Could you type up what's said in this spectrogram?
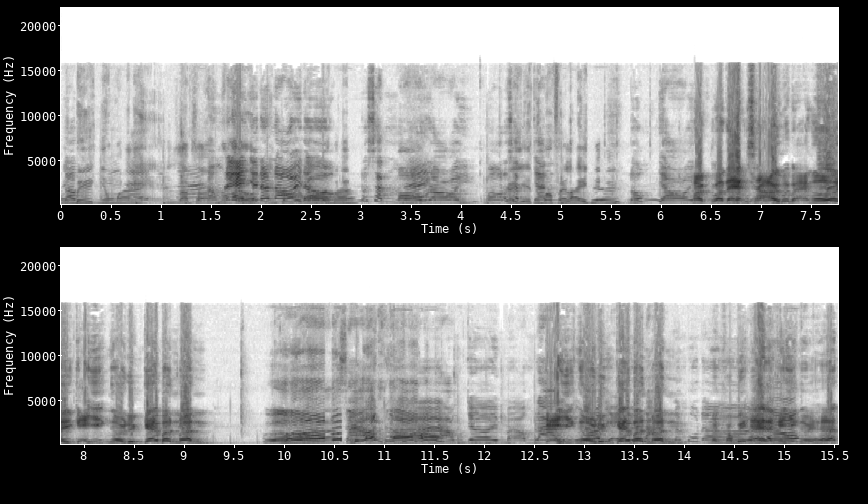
em biết nhưng mà làm sao em không nói lẽ được? vậy nó nói được. nó xanh mồ rồi mồ nó xanh vậy mới phải lầy chứ đúng rồi. Thật là đáng sợ mấy bạn ơi Kẻ giết người đứng kế bên mình rồi sao ông thở ông chơi mà ông la Kẻ giết người đứng kế bên mình. Mình không biết ai là kẻ giết người hết.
